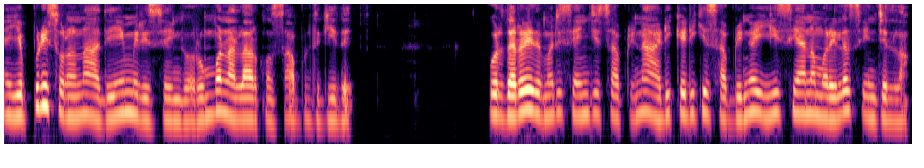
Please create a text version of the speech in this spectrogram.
நான் எப்படி சொன்னேன்னா அதேமாரி செய்யுங்க ரொம்ப நல்லாயிருக்கும் சாப்பிட்றதுக்கு இது. ஒரு தடவை இது மாதிரி செஞ்சு சாப்பிட்டீங்கன்னா அடிக்கடிக்கு சாப்பிடுங்க. ஈஸியான முறையில் செஞ்சிடலாம்.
